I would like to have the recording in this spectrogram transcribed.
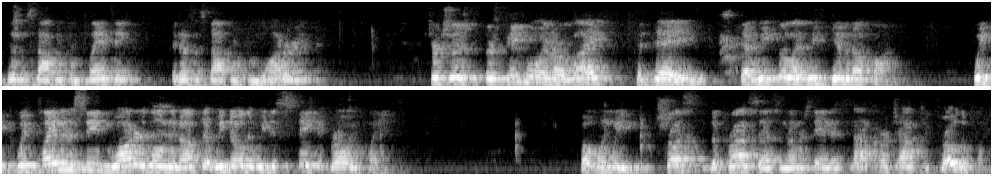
It doesn't stop him from planting, it doesn't stop him from watering. Church, there's, there's people in our life today that we feel like we've given up on. We've, we've planted a seed and watered long enough that we know that we just stink at growing plants. But when we trust the process and understand it's not our job to grow the plant,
